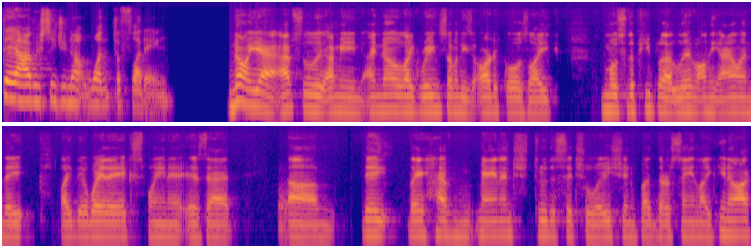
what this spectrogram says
they obviously do not want the flooding. No, yeah, absolutely. I mean, I know like reading some of these articles like most of the people that live on the island they like the way they explain it is that um, they they have managed through the situation, but they're saying like you know I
